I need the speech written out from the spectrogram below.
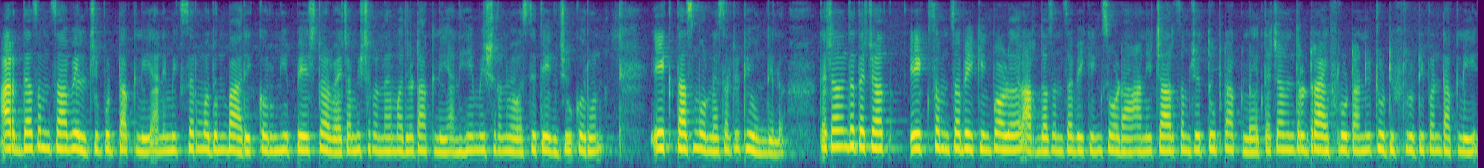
अर्धा चमचा वेलची पूड टाकली आणि मिक्सरमधून बारीक करून ही पेस्ट रव्याच्या मिश्रणामध्ये टाकली आणि हे मिश्रण व्यवस्थित एकजीव करून एक तास मुरण्यासाठी ठेवून दिलं. त्याच्यानंतर त्याच्यात एक चमचा बेकिंग पावडर अर्धा चमचा बेकिंग सोडा आणि चार चमचे तूप टाकलं. त्याच्यानंतर ड्रायफ्रूट आणि टुटी फ्रुटी पण टाकली.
